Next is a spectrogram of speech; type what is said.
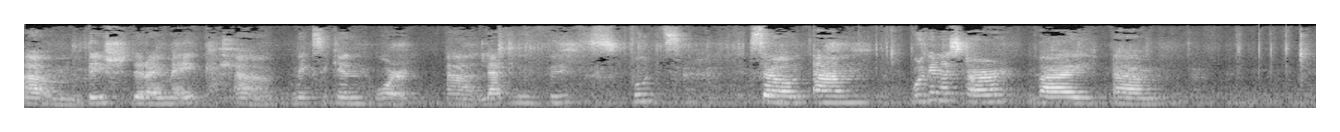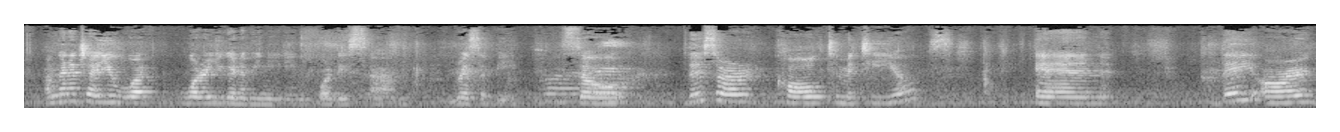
um, dish that I make, uh, Mexican or uh, Latin foods. foods. So um, we're going to start by, um, I'm going to tell you what, what are you going to be needing for this recipe. So these are called tomatillos and they are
